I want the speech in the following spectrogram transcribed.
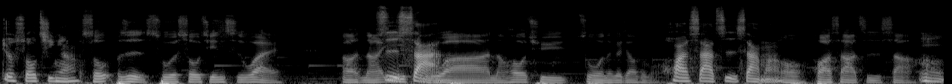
就收金啊？收不是除了收金之外，呃拿衣服啊，然后去做那个叫什么？化煞自煞吗？哦，化煞自煞，嗯，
